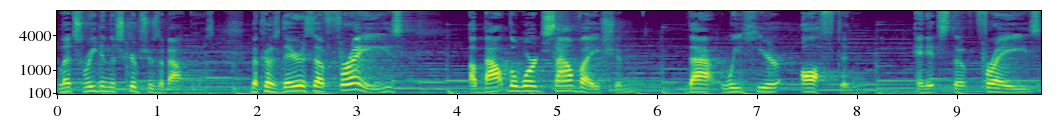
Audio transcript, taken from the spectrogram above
let's read in the scriptures about this because there's a phrase about the word salvation that we hear often, and it's the phrase,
